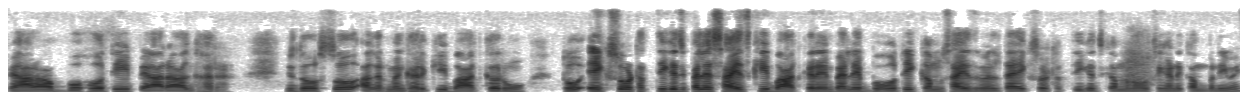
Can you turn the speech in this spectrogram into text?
प्यारा, बहुत ही प्यारा घर। जी दोस्तों, अगर मैं घर की बात करूँ तो एक गज पहले साइज़ की बात करें, पहले बहुत ही कम साइज़ मिलता है एक गज का मनोज सिंह कंपनी में,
